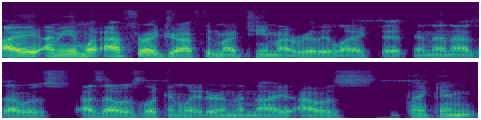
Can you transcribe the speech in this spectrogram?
I I mean, after I drafted my team, I really liked it. And then as I was as I was looking later in the night, I was thinking,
